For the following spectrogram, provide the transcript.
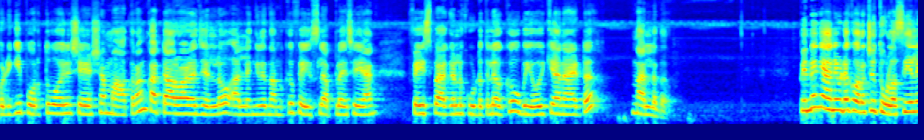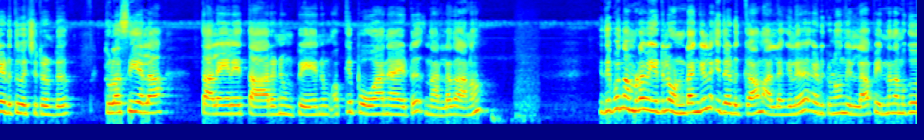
ഒഴുകി പുറത്തു പോയതിനു ശേഷം മാത്രം കറ്റാർവാഴ ജെല്ലോ അല്ലെങ്കിൽ നമുക്ക് ഫേസിൽ അപ്ലൈ ചെയ്യാൻ ഫേസ് പാക്കുകളുടെ കൂട്ടത്തിലൊക്കെ ഉപയോഗിക്കാനായിട്ട് നല്ലത്. പിന്നെ ഞാനിവിടെ കുറച്ച് തുളസിയില എടുത്തു വെച്ചിട്ടുണ്ട്. തുളസിയില തലയിലെ താരനും പേനും ഒക്കെ പോകാനായിട്ട് നല്ലതാണ്. ഇതിപ്പോൾ നമ്മുടെ വീട്ടിലുണ്ടെങ്കിൽ ഇതെടുക്കാം അല്ലെങ്കിൽ എടുക്കണമെന്നില്ല. പിന്നെ നമുക്ക്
